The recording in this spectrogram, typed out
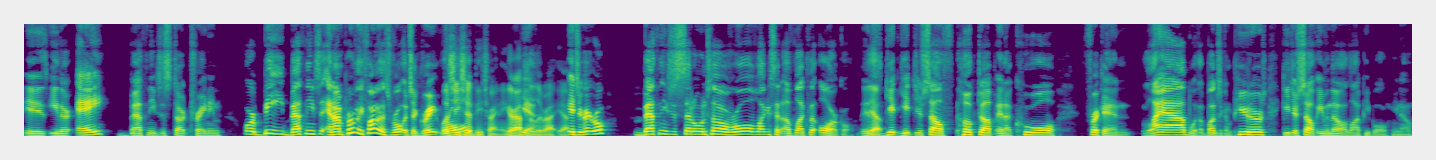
is either A, Beth needs to start training, or B, Beth needs to, and I'm perfectly fine with this role. It's a great Well, role. Well, she should be training. You're absolutely right. Yeah. It's a great role. Beth needs to settle into a role, of, like I said, of like the Oracle. Is Yep. Get get yourself hooked up in a cool freaking lab with a bunch of computers. Get yourself, even though a lot of people, you know,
